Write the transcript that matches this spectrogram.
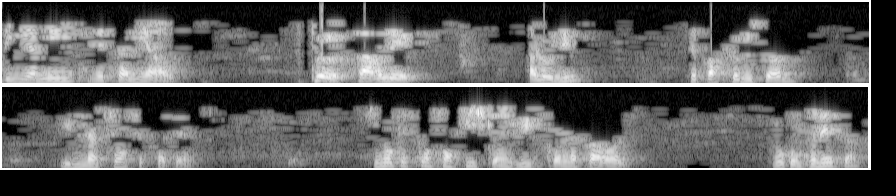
Benjamin Netanyahu, peut parler à l'ONU, c'est parce que nous sommes une nation sur sa terre. Sinon, qu'est-ce qu'on s'en fiche qu'un juif prenne la parole? Vous comprenez ça?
